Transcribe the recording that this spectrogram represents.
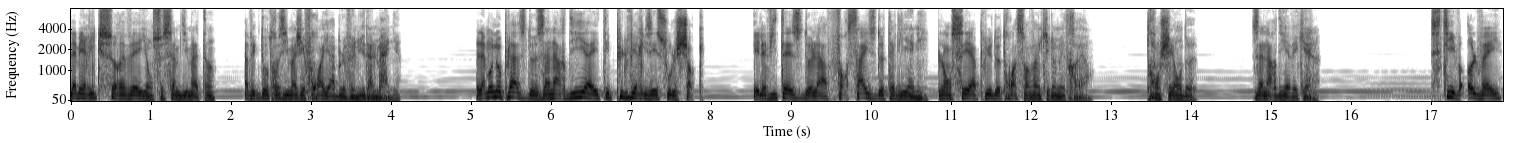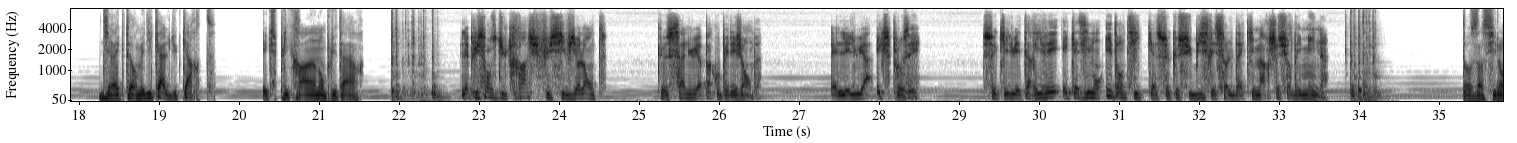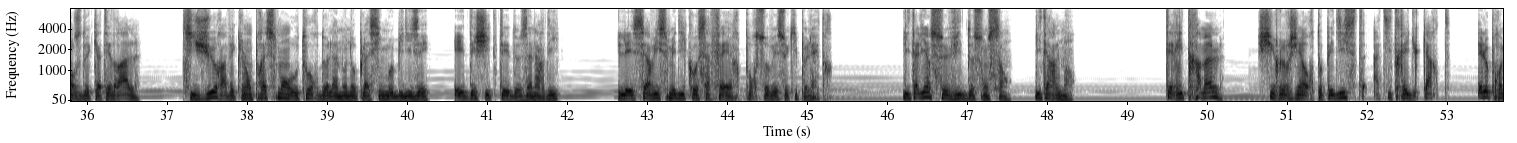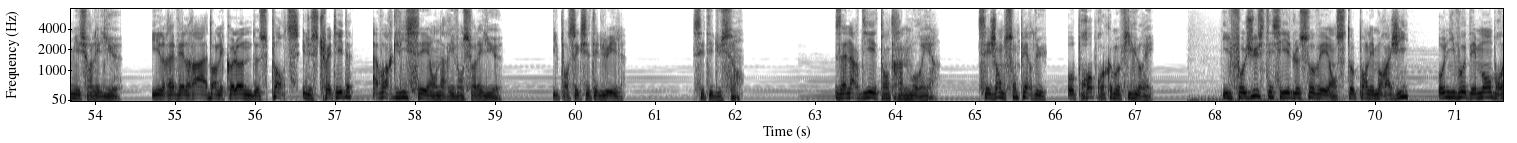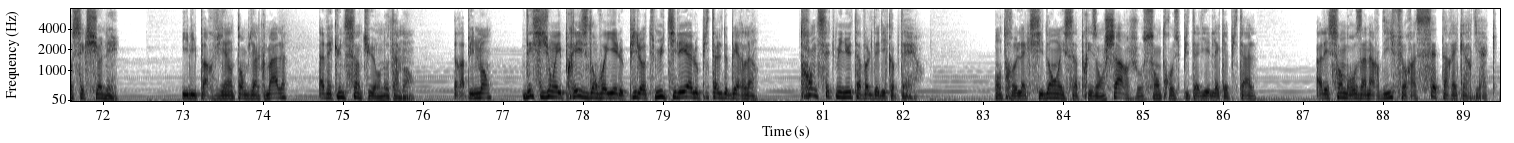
l'Amérique se réveille en ce samedi matin avec d'autres images effroyables venues d'Allemagne. La monoplace de Zanardi a été pulvérisée sous le choc et la vitesse de la Forsyth de Tagliani, lancée à plus de 320 km/h, tranchée en deux. Zanardi avec elle. Steve Olvey, directeur médical du CART, expliquera un an plus tard La puissance du crash fut si violente que ça ne lui a pas coupé les jambes. Elle les lui a explosées. Ce qui lui est arrivé est quasiment identique à ce que subissent les soldats qui marchent sur des mines. Dans un silence de cathédrale, qui jure avec l'empressement autour de la monoplace immobilisée et déchiquetée de Zanardi, les services médicaux s'affairent pour sauver ce qui peut l'être. L'Italien se vide de son sang, littéralement. Terry Trammell, chirurgien orthopédiste attitré du CART, est le premier sur les lieux. Il révélera dans les colonnes de Sports Illustrated avoir glissé en arrivant sur les lieux. Il pensait que c'était de l'huile. C'était du sang. Zanardi est en train de mourir. Ses jambes sont perdues, au propre comme au figuré. Il faut juste essayer de le sauver en stoppant l'hémorragie au niveau des membres sectionnés. Il y parvient tant bien que mal, avec une ceinture notamment. Rapidement, décision est prise d'envoyer le pilote mutilé à l'hôpital de Berlin. 37 minutes à vol d'hélicoptère. Entre l'accident et sa prise en charge au centre hospitalier de la capitale, Alessandro Zanardi fera sept arrêts cardiaques,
